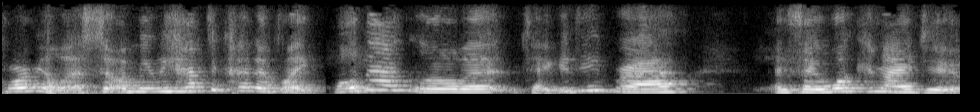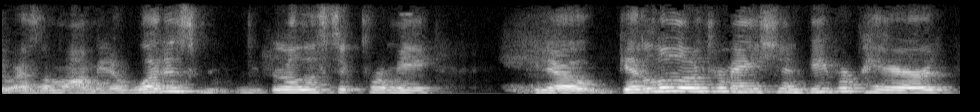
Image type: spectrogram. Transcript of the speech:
formula. So, I mean, we have to kind of like pull back a little bit, take a deep breath, and say, what can I do as a mom? You know, what is realistic for me you know, get a little information, be prepared,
